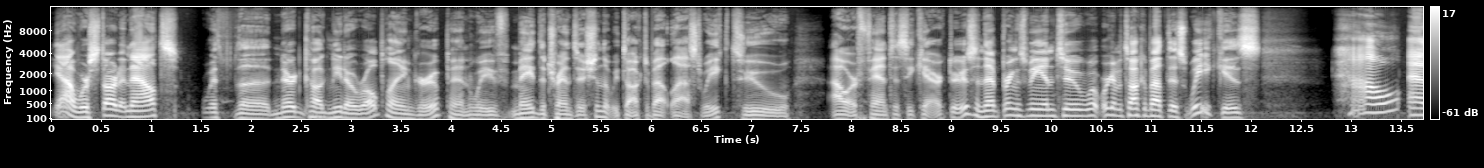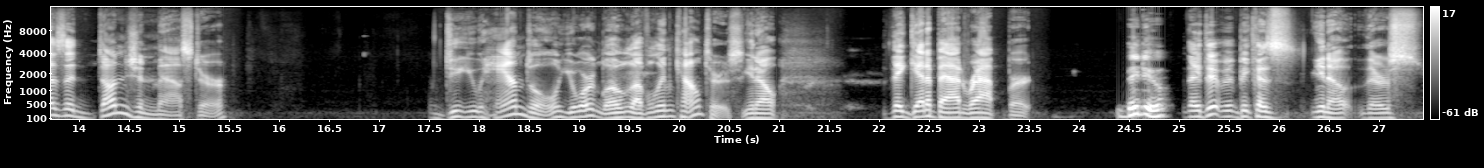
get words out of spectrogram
yeah, we're starting out with the Nerdcognito role playing group, and we've made the transition that we talked about last week to our fantasy characters, and that brings me into what we're going to talk about this week is how as a dungeon master do you handle your low level encounters? You know, they get a bad rap, Bert. They do. They do because, you know, there's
